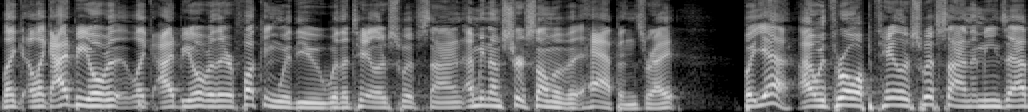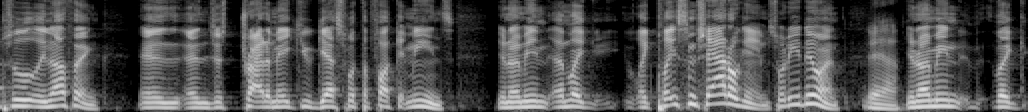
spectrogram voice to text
Like like I'd be over like I'd be over there fucking with you with a Taylor Swift sign. I mean, I'm sure some of it happens, right? But yeah, I would throw up a Taylor Swift sign that means absolutely nothing and and just try to make you guess what the fuck it means. You know what I mean? And like like play some shadow games. What are you doing? yeah, You know what I mean? Like,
